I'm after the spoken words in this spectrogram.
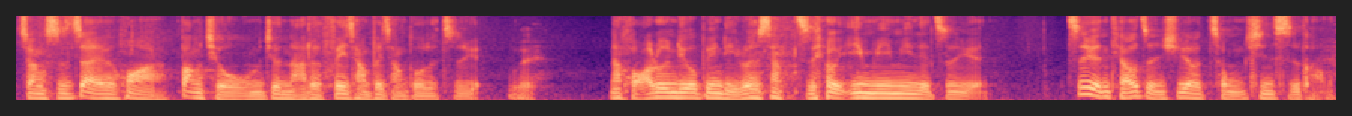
讲实在话，棒球我们就拿了非常非常多的资源。对，那滑轮溜冰理论上只有一咪咪的资源，资源调整需要重新思考吗？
